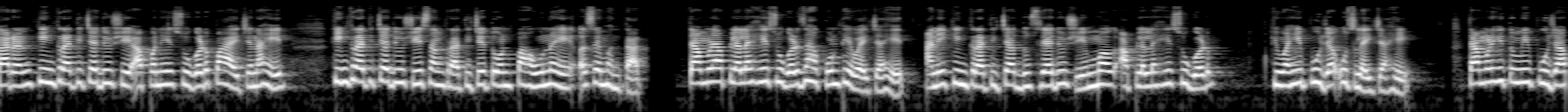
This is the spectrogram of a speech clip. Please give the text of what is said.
कारण किंक्रातीच्या दिवशी आपण हे सुगड पाहायचे नाहीत. किंक्रातीच्या दिवशी संक्रांतीचे तोंड पाहू नये असे म्हणतात. त्यामुळे आपल्याला हे सुगड झाकून ठेवायचे आहेत. आणि किंक्रातीच्या दुसऱ्या दिवशी मग आपल्याला हे सुगड किंवा ही पूजा उचलायची आहे. त्यामुळे ही तुम्ही पूजा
